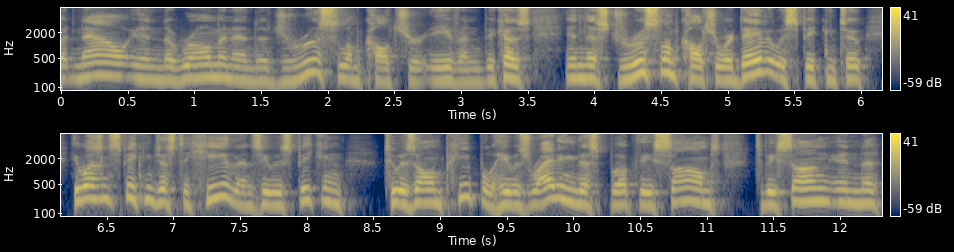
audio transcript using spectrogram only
but now in the Roman and the Jerusalem culture, even, because in this Jerusalem culture where David was speaking to, he wasn't speaking just to heathens, he was speaking to his own people. He was writing this book, these Psalms, to be sung in the,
